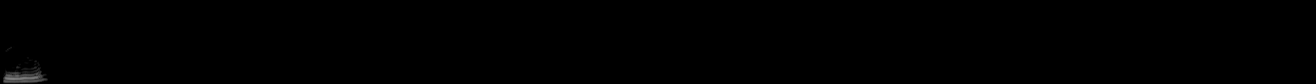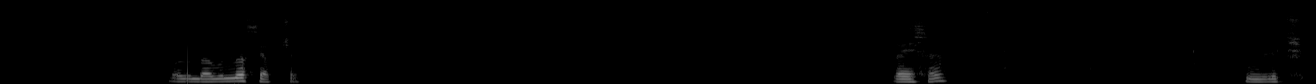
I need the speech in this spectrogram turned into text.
Clean mi? Oğlum ben bunu nasıl yapacağım? Neyse. Şimdilik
